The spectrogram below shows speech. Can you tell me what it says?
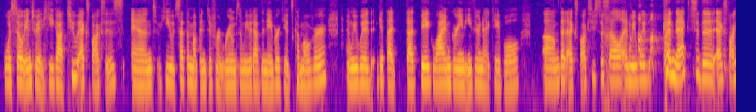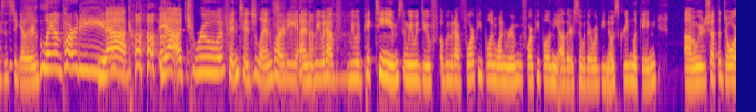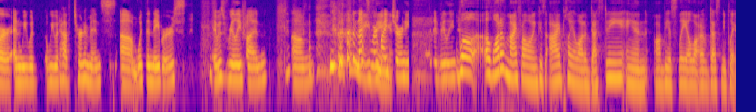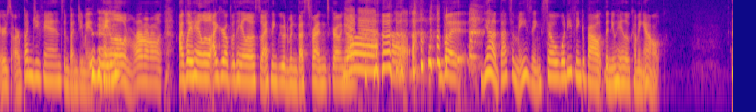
was so into it, he got two Xboxes, and he would set them up in different rooms, and we would have the neighbor kids come over, and we would get that that big lime green Ethernet cable. Um, that Xbox used to sell, and we would connect the Xboxes together LAN party. Yeah. Yeah, a true vintage LAN party, and we would have we would pick teams, and we would do we would have four people in one room, four people in the other, so there would be no screen looking. Um, and we would shut the door, and we would we would have tournaments um, with the neighbors. It was really fun. Um, that's where my journey started. Really, Well, a lot of my following, because I play a lot of Destiny, and obviously a lot of Destiny players are Bungie fans, and Bungie made Mm-hmm. Halo, and I played Halo. I grew up with Halo, so I think we would have been best friends growing up. yeah. But yeah, that's amazing. So, what do you think about the new Halo coming out?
